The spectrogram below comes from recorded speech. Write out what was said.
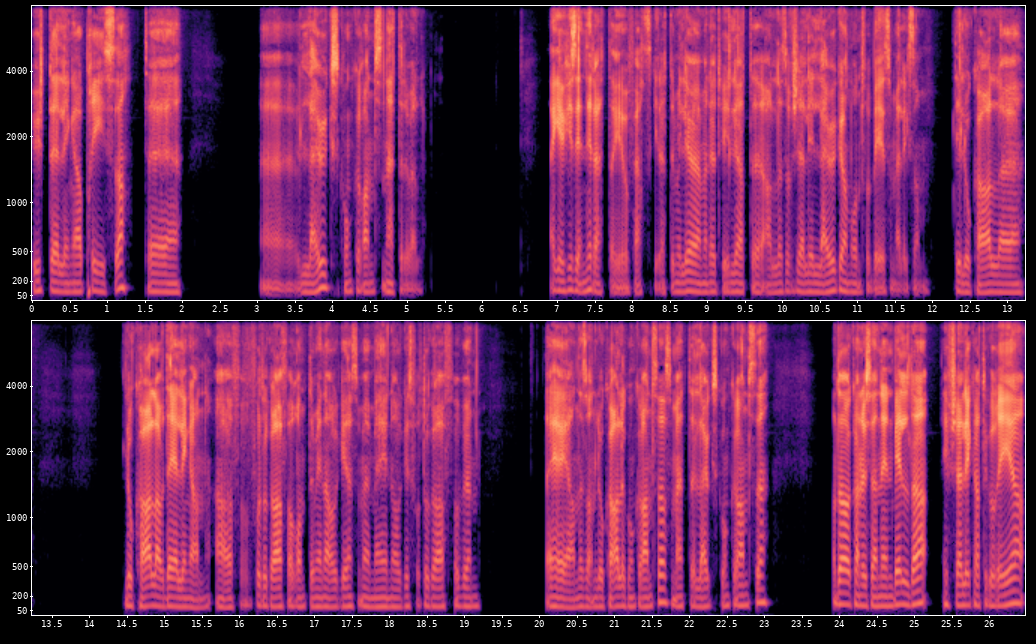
utdeling av priser til eh, Laugskonkurransen, heter det vel. Jeg er jo ikke så inne i dette, jeg er jo fersk i dette miljøet, men det er tydelig at eh, alle så forskjellige laugene rundt forbi, som er liksom de lokale lokalavdelingene av fotografer rundt om i Norge som er med i Norges Fotografforbund, de har gjerne sånne lokale konkurranser som heter laugskonkurranse, og da kan du sende inn bilder i forskjellige kategorier,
